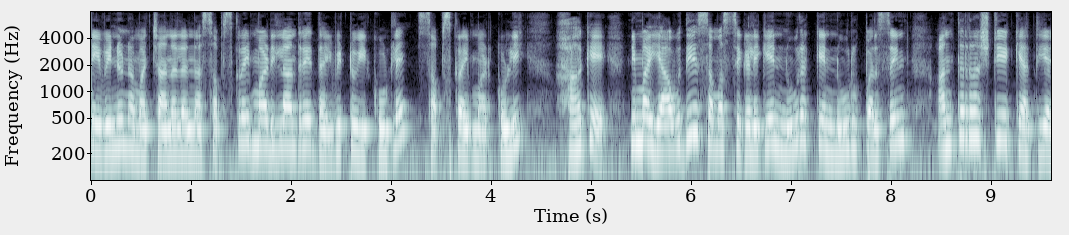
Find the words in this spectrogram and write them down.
ನೀವಿನ್ನೂ ನಮ್ಮ ಚಾನಲನ್ನು ಸಬ್ಸ್ಕ್ರೈಬ್ ಮಾಡಿಲ್ಲ ಅಂದರೆ ದಯವಿಟ್ಟು ಈ ಕೂಡಲೇ ಸಬ್ಸ್ಕ್ರೈಬ್ ಮಾಡಿಕೊಳ್ಳಿ. ಹಾಗೆ ನಿಮ್ಮ ಯಾವುದೇ ಸಮಸ್ಯೆಗಳಿಗೆ ನೂರಕ್ಕೆ ನೂರು ಪರ್ಸೆಂಟ್ ಅಂತಾರಾಷ್ಟ್ರೀಯ ಖ್ಯಾತಿಯ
